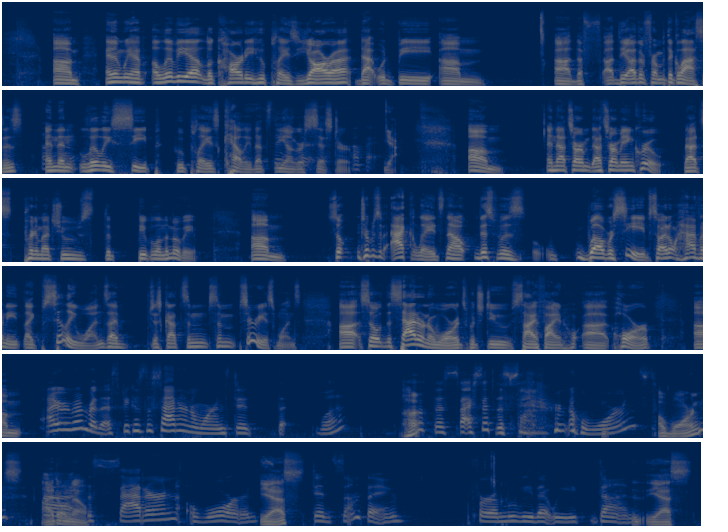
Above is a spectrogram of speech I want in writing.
Um, and then we have Olivia Luccardi, who plays Yara. That would be um, uh, the uh, the other friend with the glasses, and then Lili Sepe, who plays Kelly. That's the younger sister. Okay. Yeah. Um, and that's our that's our main crew. That's pretty much who's the people in the movie. Um, so in terms of accolades, now this was well received, so I don't have any like silly ones. I've just got some some serious ones. Uh, so the Saturn Awards, which do sci-fi and uh, horror, um, I remember this because the Saturn Awards did the what? Huh? The I said the Saturn Awards. Awards? I don't Uh, know. The Saturn Awards Yes, did something for a movie that we've done. yes,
